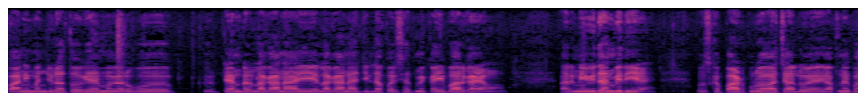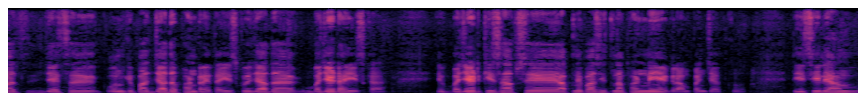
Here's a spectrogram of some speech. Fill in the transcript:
पानी मंजूरात हो गया है मगर वो टेंडर लगाना ये लगाना है जिला परिषद में कई बार गया हूँ। और निवेदन भी दिया है। उसका पाठ पुरावा चालू है। अपने पास जैसे उनके पास ज़्यादा फंड रहता है, इसको ज़्यादा बजट है इसका। बजट के हिसाब से अपने पास इतना फंड नहीं है ग्राम पंचायत को। तो इसीलिए हम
